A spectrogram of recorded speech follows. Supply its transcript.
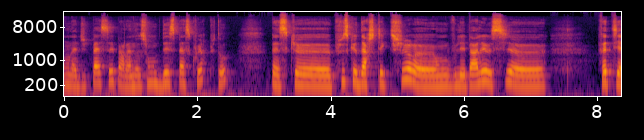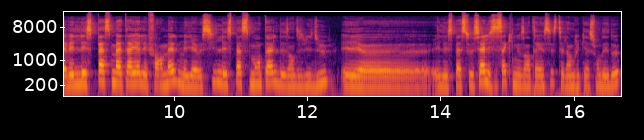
on a dû passer par la notion d'espace queer plutôt. Parce que plus que d'architecture, euh, on voulait parler aussi. Euh, en fait, il y avait l'espace matériel et formel, mais il y a aussi l'espace mental des individus et, euh, l'espace social. Et c'est ça qui nous intéressait, c'était l'imbrication des deux.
